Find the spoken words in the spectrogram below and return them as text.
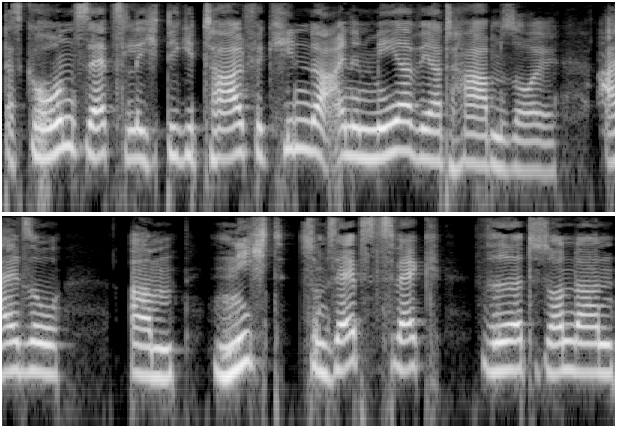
dass grundsätzlich digital für Kinder einen Mehrwert haben soll. Also ähm, nicht zum Selbstzweck wird, sondern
